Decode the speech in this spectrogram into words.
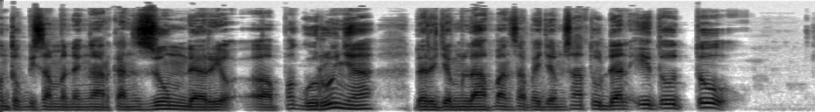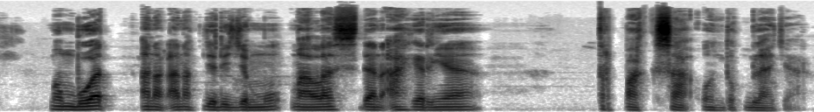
untuk bisa mendengarkan Zoom dari apa gurunya dari jam 8 sampai jam 1 dan itu tuh membuat anak-anak jadi jemu, malas dan akhirnya terpaksa untuk belajar.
